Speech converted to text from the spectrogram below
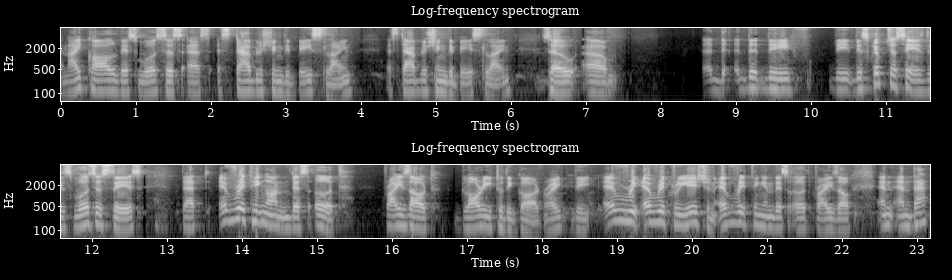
And I call this verses as establishing the baseline. Establishing the baseline. So um, the, the, the, the, the scripture says, this verses says, that everything on this earth cries out glory to the god right the every every creation everything in this earth cries out and and that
